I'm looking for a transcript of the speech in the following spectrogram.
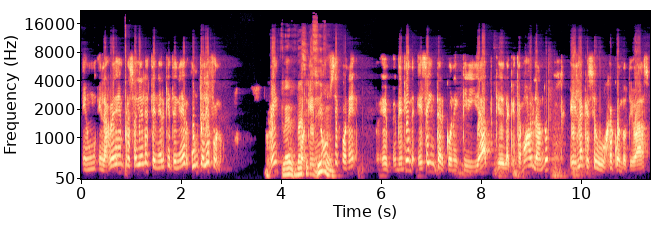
en, en las redes empresariales tener que tener un teléfono. ¿okay? Porque no se conecta. Eh, ¿Me entiendes? Esa interconectividad que de la que estamos hablando es la que se busca cuando te vas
